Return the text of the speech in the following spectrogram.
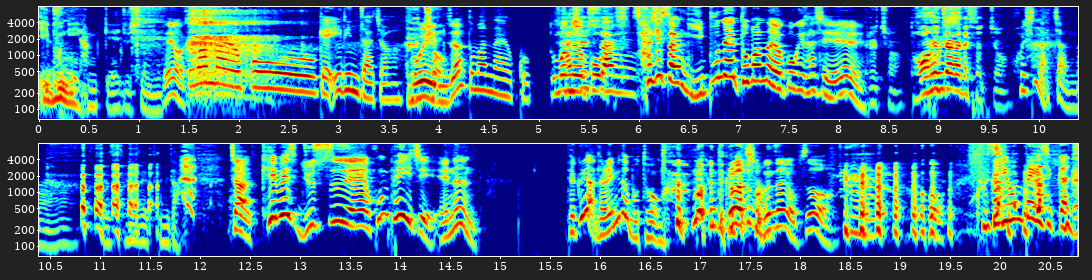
이분이 함께 해주시는데요. 또 만나요 꼭의 1인자죠. 뭐의 그렇죠. 인자? 또 만나요 꼭. 또 만나요 꼭 사실상- 사실상 이분의 또 만나요 꼭이 사실 그렇죠 더 회자가 됐었죠 훨씬 낫지 않나 그래서 생각이 듭니다. 자 KBS 뉴스의 홈페이지에는 댓글이 안 달립니다 보통 뭐 들어와서 보는 사람이 없어. 어, 굳이 홈페이지까지.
